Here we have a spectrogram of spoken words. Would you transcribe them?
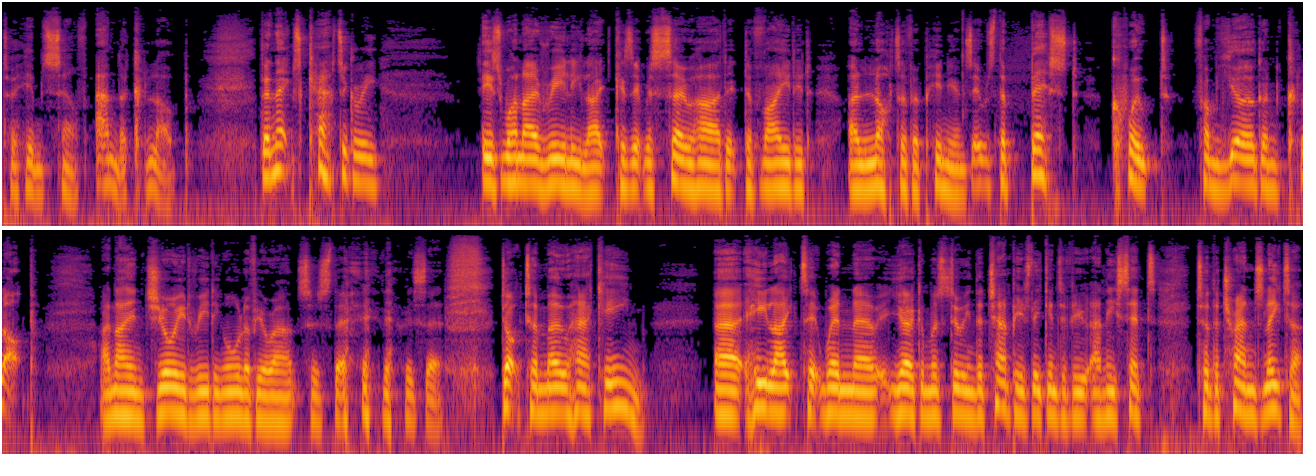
to himself and the club. The next category is one I really liked because it was so hard, it divided a lot of opinions. It was the best quote from Jurgen Klopp. And I enjoyed reading all of your answers. There, there was uh, Dr. Mo Hakim. Uh, he liked it when uh, Jurgen was doing the Champions League interview, and he said to the translator,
